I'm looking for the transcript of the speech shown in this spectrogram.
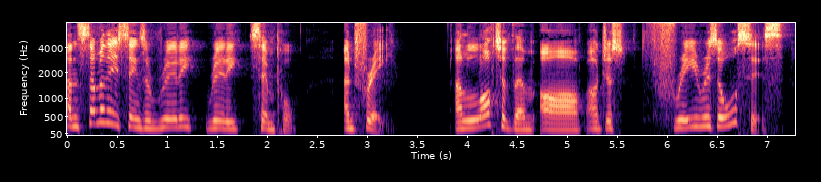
And some of these things are really, really simple and free. A lot of them are, are just free resources.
